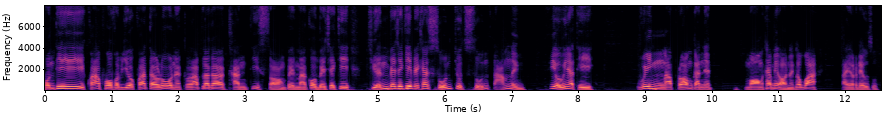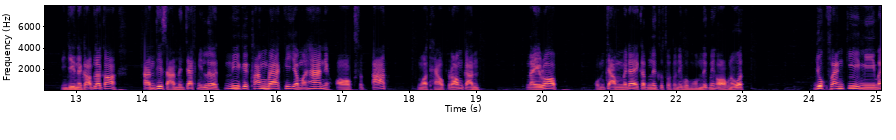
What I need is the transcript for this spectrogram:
คนที่คว้าโพฟาบิโอคว้าตาโร่นะครับ แล้วก็คันที่ 2 เป็นมาโกเบเชกี้เฉือนเบเชกี้ไปแค่ 0.031 เสี้ยววินาที วิ่งมาพร้อมกันเนี่ยมองแทบไม่ออกนะครับว่าใครเร็วสุดจริงๆนะครับ แล้วก็คันที่ 3 เป็นแจ็คมิลเลอร์นี่คือครั้งแรกที่ยามาฮ่าเนี่ยออกสตาร์ทหัวแถวพร้อมกัน ในรอบผมจำไม่ได้ครับนึกสดๆตอนนี้ผมผมนึกไม่ออกนะว่า ยุคแฟรงกี้มีไหม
